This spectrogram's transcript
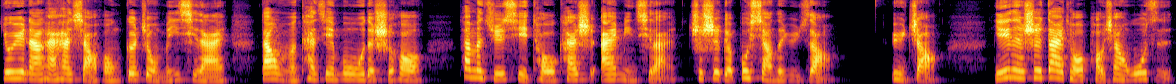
忧郁男孩和小红跟着我们一起来。当我们看见木屋的时候。他们举起头，开始哀鸣起来。这是个不祥的预兆。预兆。爷爷呢是带头跑向屋子，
